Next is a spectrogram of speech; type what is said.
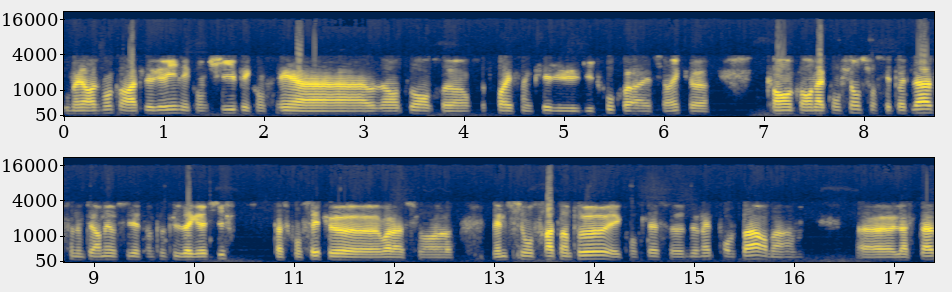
ou malheureusement quand on rate le green et qu'on chip et qu'on se met à, aux alentours entre entre 3 et 5 pieds du, du trou quoi. C'est vrai que quand quand on a confiance sur ces potes là, ça nous permet aussi d'être un peu plus agressif parce qu'on sait que euh, voilà sur euh, même si on se rate un peu et qu'on se laisse deux mètres pour le par, ben euh, la stat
